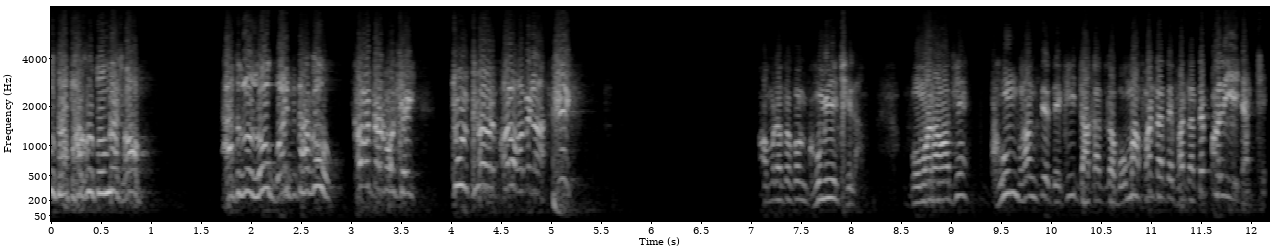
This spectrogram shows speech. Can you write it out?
কোথায় থাকো তোমরা সব? এতগুলো লোক বাড়িতে থাকো। খবরদার বলছি চুল ছাড় ভালো হবে না। আমরা তখন ঘুমিয়েছিলাম। বোমার আওয়াজে ঘুম ভাঙতে দেখি ডাকাতরা বোমা ফাটাতে ফাটাতে পালিয়ে যাচ্ছে।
